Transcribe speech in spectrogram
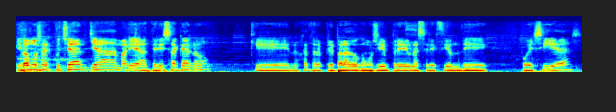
Y vamos a escuchar ya a María Teresa Cano, que nos ha preparado, como siempre, una selección de poesías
